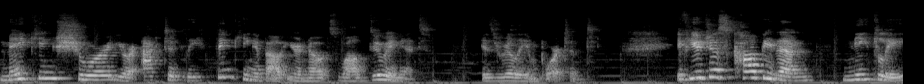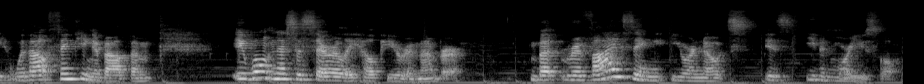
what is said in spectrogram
making sure you're actively thinking about your notes while doing it is really important. If you just copy them neatly without thinking about them, it won't necessarily help you remember. But revising your notes is even more useful.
